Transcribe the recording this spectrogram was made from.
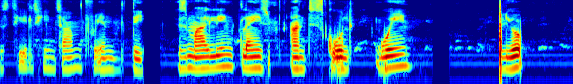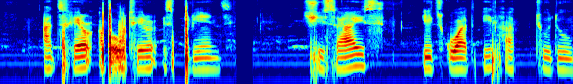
still has some friendly, smiling classmates at school. When Cleo asked her about her experience, she says it's what it had to do.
